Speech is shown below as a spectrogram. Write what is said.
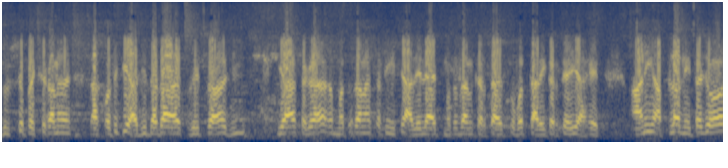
दृश्य प्रेक्षकानं दाखवतो की अजितदादा जी या सगळ्या मतदानासाठी इथे आलेले आहेत. मतदान करतायत. सोबत कार्यकर्तेही आहेत. आणि आपला नेता जेव्हा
